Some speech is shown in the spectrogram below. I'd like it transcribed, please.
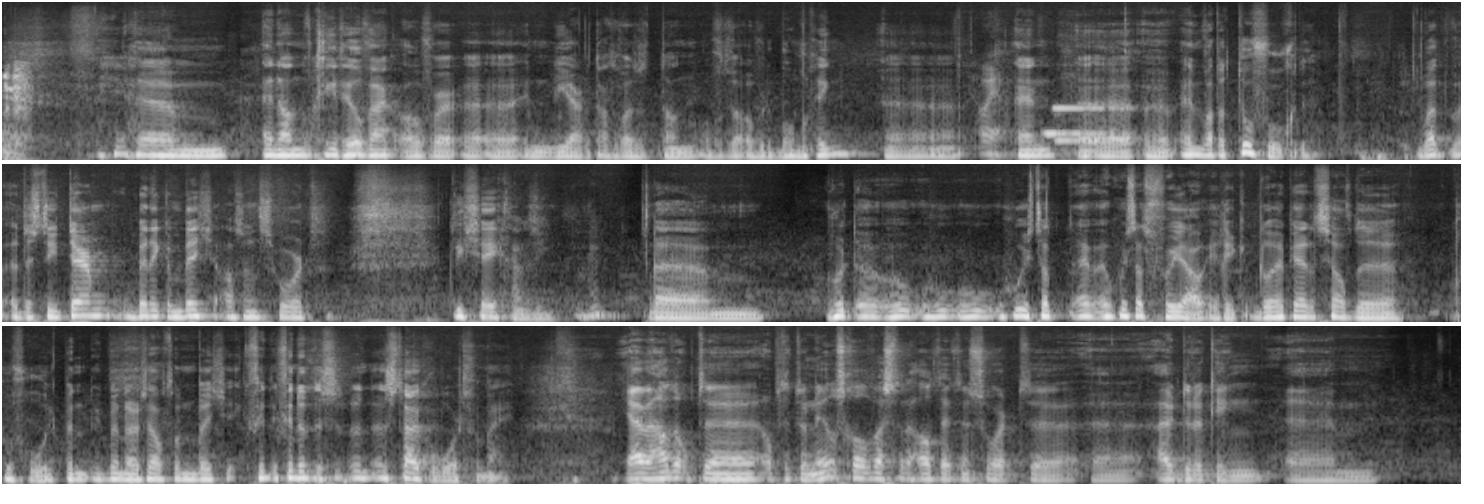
Ehm, en dan ging het heel vaak over, eh, eh, in de jaren tachtig was het dan of het wel over de bom ging. Eh, Oh ja. en, eh, eh, en wat het toevoegde. Wat, dus die term ben ik een beetje als een soort cliché gaan zien. Ehm, hoe, hoe, hoe, hoe, hoe, is dat, eh, hoe is dat voor jou, Erik? Ik bedoel, heb jij datzelfde gevoel? Ik ben, ik ben daar zelf dan een beetje... Ik vind, ik vind het dus een, een struikelwoord voor mij. Ja, we hadden op de, op de toneelschool was er altijd een soort eh, uitdrukking. ehm,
